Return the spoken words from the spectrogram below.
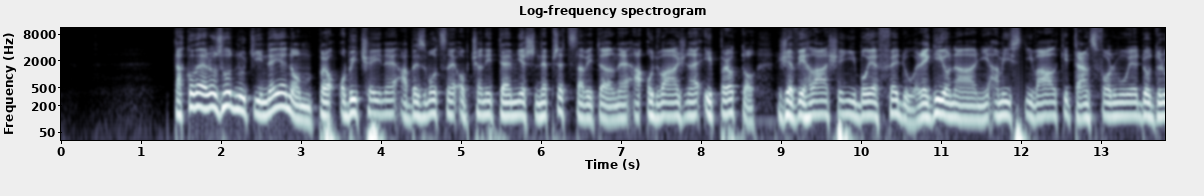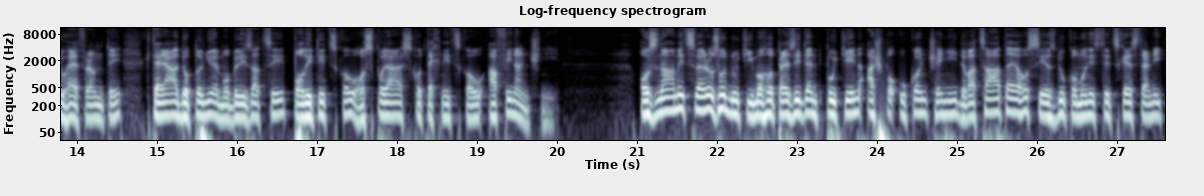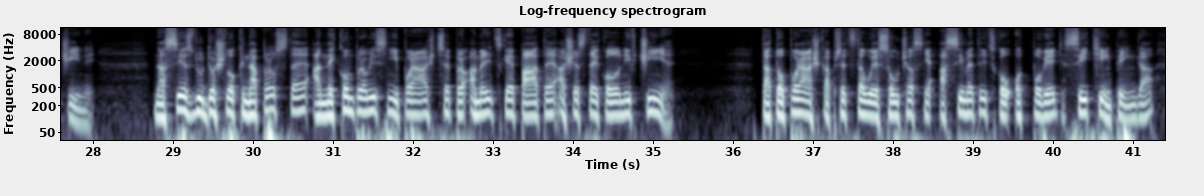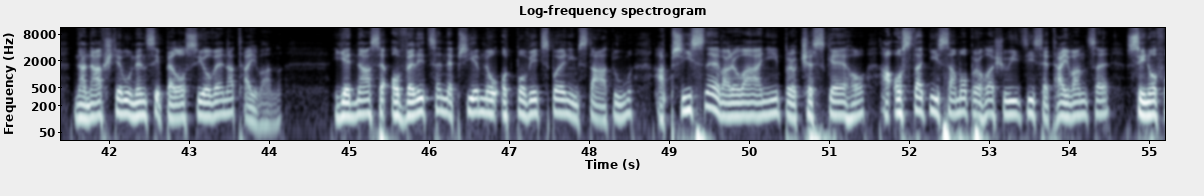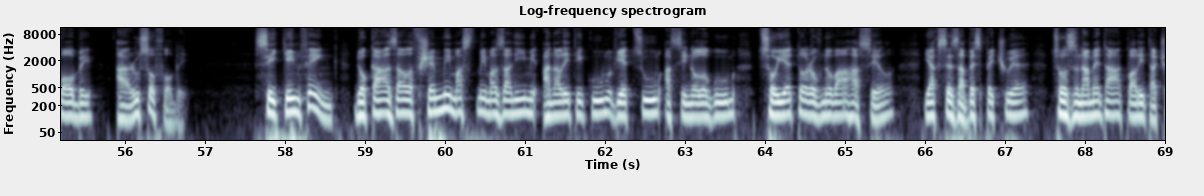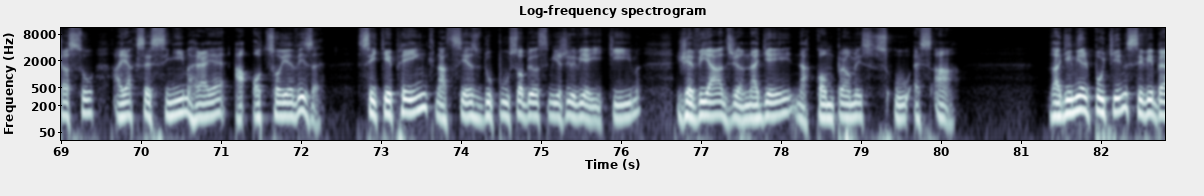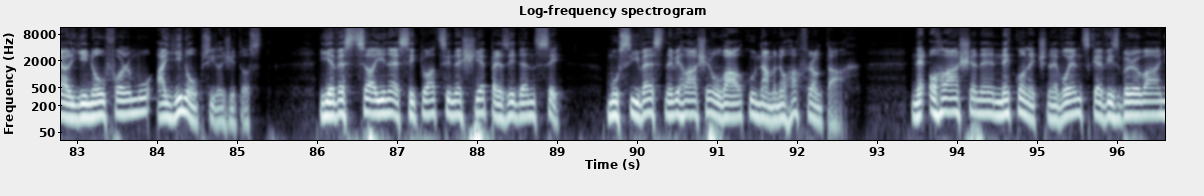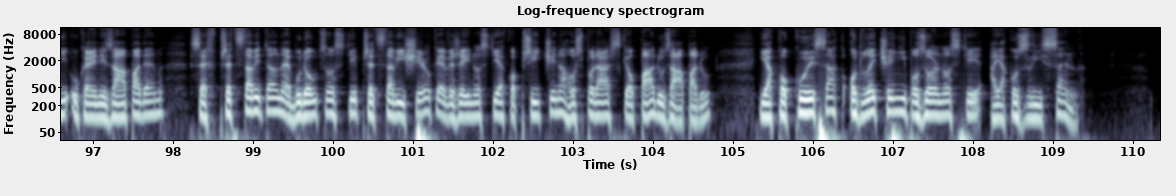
Takové rozhodnutí nejenom pro obyčejné a bezmocné občany téměř nepředstavitelné a odvážné i proto, že vyhlášení boje Fedu, regionální a místní války transformuje do druhé fronty, která doplňuje mobilizaci politickou, hospodářsko-technickou a finanční. Oznámit své rozhodnutí mohl prezident Putin až po ukončení 20. sjezdu komunistické strany Číny – na sjezdu došlo k naprosté a nekompromisní porážce pro americké páté a šesté kolony v Číně. Tato porážka představuje současně asymetrickou odpověď Xi Jinpinga na návštěvu Nancy Pelosiové na Tajvan. Jedná se o velice nepříjemnou odpověď Spojeným státům a přísné varování pro českého a ostatní samoprohlašující se Tajvance, sinofoby a rusofoby. Xi Jinping dokázal všemi mastmi mazanými analytikům, vědcům a synologům, co je to rovnováha sil, jak se zabezpečuje, co znamená kvalita času a jak se s ním hraje a o co je vize. Xi Jinping na sjezdu působil smířlivěji tím, že vyjádřil naději na kompromis s USA. Vladimír Putin si vybral jinou formu a jinou příležitost je ve zcela jiné situaci, než je prezident si. Musí vést nevyhlášenou válku na mnoha frontách. Neohlášené nekonečné vojenské vyzbrojování Ukrajiny západem se v představitelné budoucnosti představí široké veřejnosti jako příčina hospodářského pádu západu, jako kulisa k odvlečení pozornosti a jako zlý sen.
